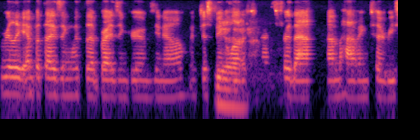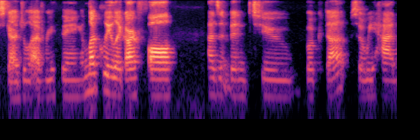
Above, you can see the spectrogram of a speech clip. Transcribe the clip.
really empathizing with the brides and grooms, you know, with just being yeah. a lot of stress for them having to reschedule everything. And luckily, like our fall hasn't been too booked up, so we had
